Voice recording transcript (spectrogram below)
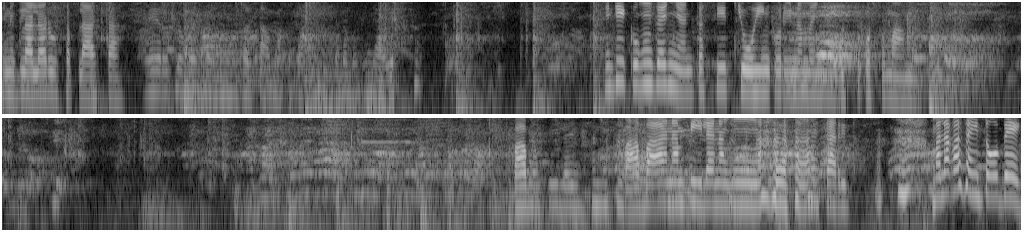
May naglalaro sa plaza. Mahirap naman yung sasama ka tapos hindi ka naman inaya. Hindi kung ganyan kasi tiyuhin ko rin naman yung gusto ko sumama. Pahab pahabaan ang pila ng karit. Malakas na yung tubig.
